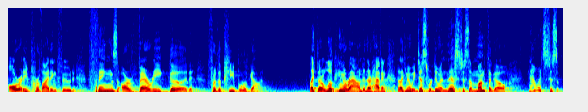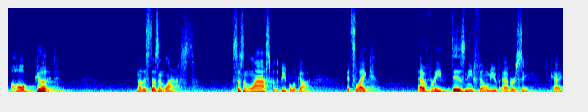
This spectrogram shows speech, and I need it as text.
already providing food. Things are very good for the people of God. Like they're looking around and they're having, they're like, man, we just were doing this just a month ago. Now it's just all good. Now, this doesn't last. This doesn't last for the people of God. It's like every Disney film you've ever seen, okay?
